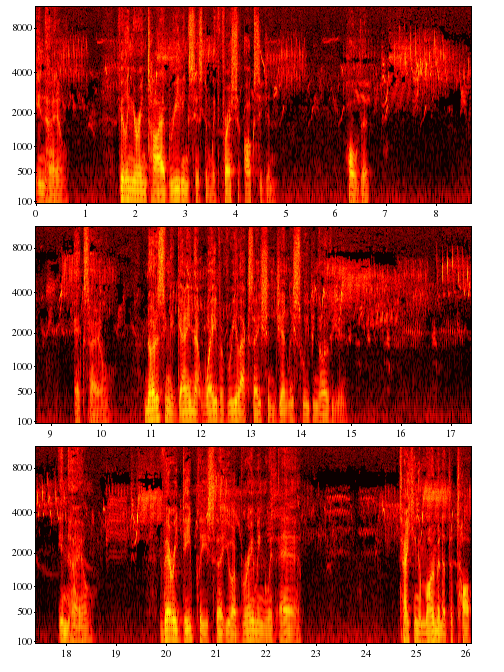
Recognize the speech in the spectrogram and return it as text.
Inhale, filling your entire breathing system with fresh oxygen. Hold it. Exhale noticing again that wave of relaxation gently sweeping over you. Inhale very deeply so that you are brimming with air. Taking a moment at the top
